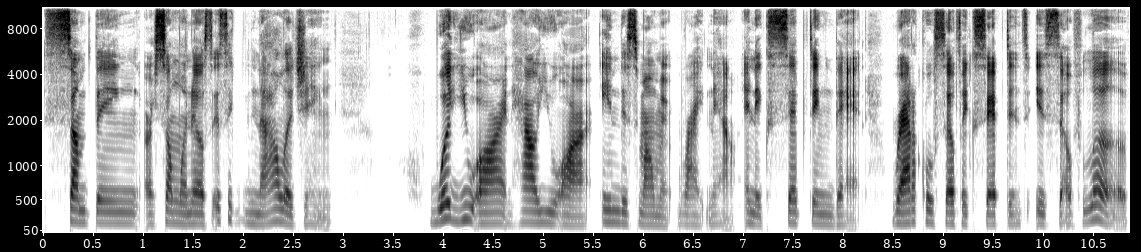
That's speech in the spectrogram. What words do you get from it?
something or someone else. It's acknowledging what you are and how you are in this moment right now and accepting that. Radical self acceptance is self love.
